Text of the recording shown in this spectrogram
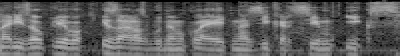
нарізав плівок і зараз будемо клеїти на Zikr 7X.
